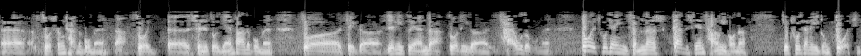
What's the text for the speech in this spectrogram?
呃做生产的部门啊，做呃甚至做研发的部门，做这个人力资源的，做这个财务的部门，都会出现什么呢？干的时间长了以后呢，就出现了一种惰性。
